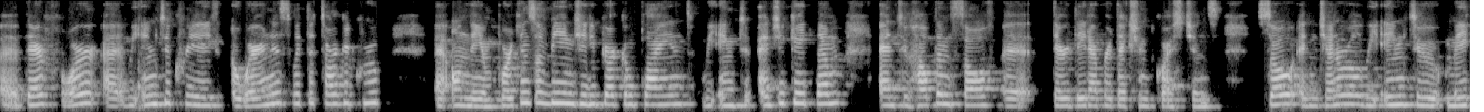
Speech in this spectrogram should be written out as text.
Uh, therefore, uh, we aim to create awareness with the target group uh, on the importance of being GDPR compliant. We aim to educate them and to help them solve uh, their data protection questions. So in general, we aim to make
